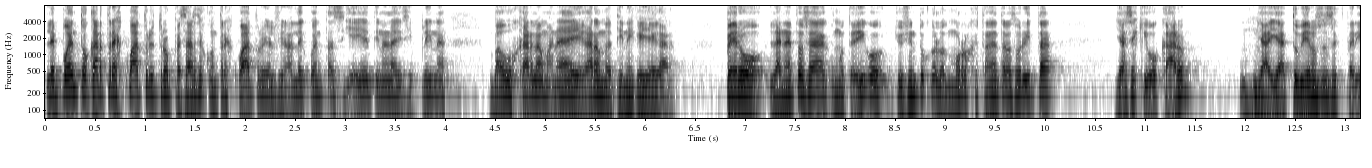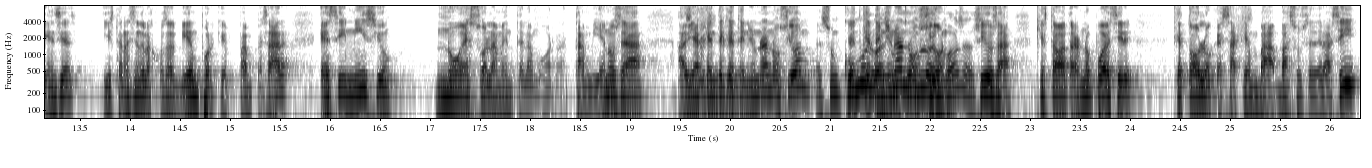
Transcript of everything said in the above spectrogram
le pueden tocar 3-4 y tropezarse con 3-4 y al final de cuentas, si ella tiene la disciplina, va a buscar la manera de llegar a donde tiene que llegar. Pero la neta, o sea, como te digo, yo siento que los morros que están detrás ahorita ya se equivocaron, ya, ya tuvieron sus experiencias y están haciendo las cosas bien, porque para empezar, ese inicio no es solamente la morra. También, o sea, había gente que tenía una noción. Es un cúmulo, que es tenía un una de noción. cosas. Sí, o sea, que estaba atrás. No puedo decir que todo lo que saquen va, va a suceder así,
